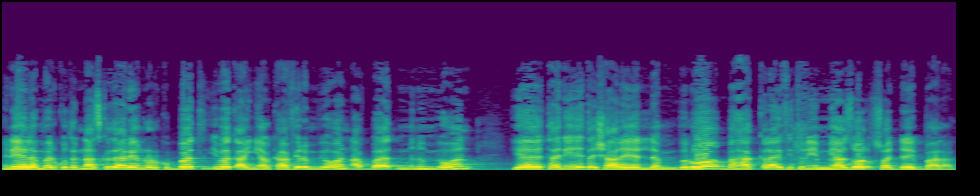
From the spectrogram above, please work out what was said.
እኔ የለመድኩትና እስከ ዛሬ የኖርኩበት ይበቃኛል። ካፊርም ቢሆን አባት ምንም ቢሆን የተኔ የተሻለ የለም ብሎ በሀቅ ላይ ፊቱን የሚያዞር ሶደ ይባላል።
